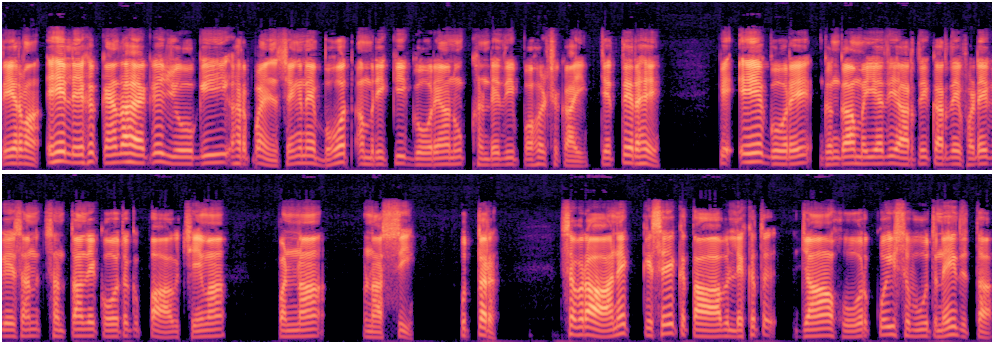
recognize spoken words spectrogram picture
13ਵਾਂ ਇਹ ਲੇਖਕ ਕਹਿੰਦਾ ਹੈ ਕਿ ਯੋਗੀ ਹਰਭਜਨ ਸਿੰਘ ਨੇ ਬਹੁਤ ਅਮਰੀਕੀ ਗੋਰਿਆਂ ਨੂੰ ਖੰਡੇ ਦੀ ਪਹੁਲ ਛਕਾਈ। ਚੇਤੇ ਰਹੇ ਕਿ ਇਹ ਗੋਰੇ ਗੰਗਾ ਮਈਆ ਦੀ ਆਰਤੀ ਕਰਦੇ ਫੜੇ ਗਏ ਸਨ। ਸੰਤਾਂ ਦੇ ਕੌਤਕ ਭਾਗ 6ਵਾਂ ਪੰਨਾ 79 ਉੱਤਰ। ਸਭਰਾ ਨੇ ਕਿਸੇ ਕਿਤਾਬ ਲਿਖਤ ਜਾਂ ਹੋਰ ਕੋਈ ਸਬੂਤ ਨਹੀਂ ਦਿੱਤਾ।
